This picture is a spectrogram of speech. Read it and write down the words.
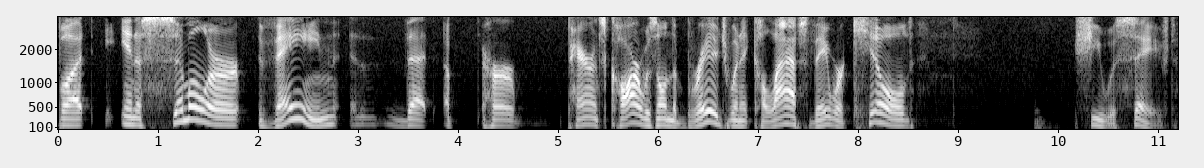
But in a similar vein, that uh, her parents' car was on the bridge when it collapsed. They were killed. She was saved.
